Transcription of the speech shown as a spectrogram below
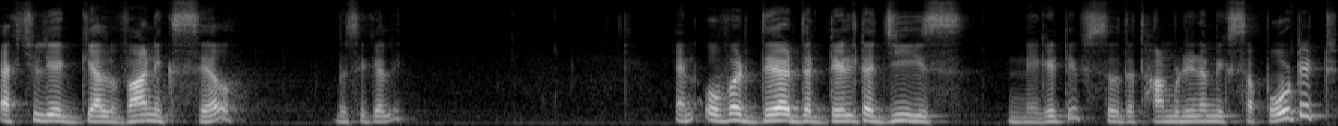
actually a galvanic cell basically and over there the delta G is negative. So, the thermodynamics support it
